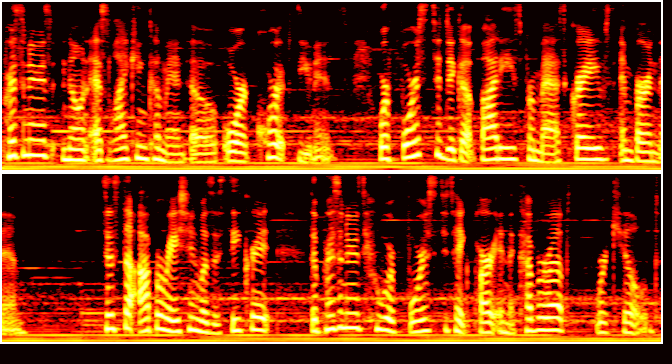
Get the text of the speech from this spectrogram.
Prisoners known as Leichenkommando or corpse units were forced to dig up bodies from mass graves and burn them. Since the operation was a secret, the prisoners who were forced to take part in the cover ups were killed.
